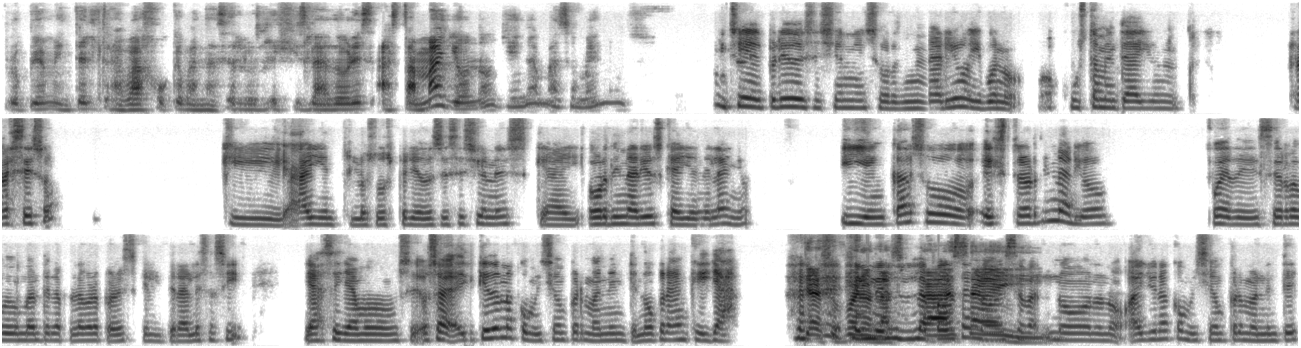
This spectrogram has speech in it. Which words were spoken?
propiamente el trabajo que van a hacer los legisladores hasta mayo, ¿no, Gina? Más o menos. Sí, el periodo de sesión es ordinario y bueno, justamente hay un receso que hay entre los dos periodos de sesiones que hay ordinarios que hay en el año. Y en caso extraordinario, puede ser redundante la palabra, pero es que literal es así, ya se llama, o sea, queda una comisión permanente, no crean que ya. Ya se fueron la casa no, se va- y- no, no, no, hay una comisión permanente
